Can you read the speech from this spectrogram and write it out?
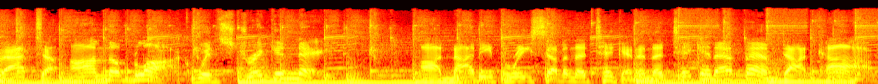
back to On the Block with Strick and Nate on 93.7 The Ticket and theticketfm.com.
